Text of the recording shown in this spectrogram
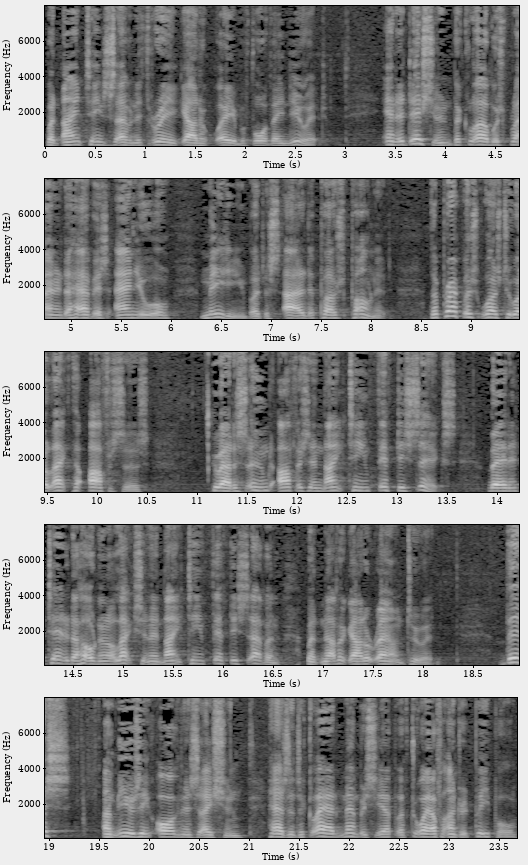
but 1973 got away before they knew it. In addition, the club was planning to have its annual meeting, but decided to postpone it. The purpose was to elect the officers who had assumed office in 1956. They had intended to hold an election in 1957, but never got around to it. This amusing organization has a declared membership of 1,200 people,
